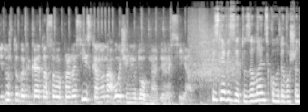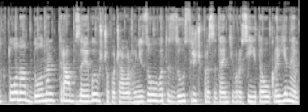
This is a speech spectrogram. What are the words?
не то чтобы какая-то особо пророссийская, но она очень удобная для россиян. Після візиту Зеленського до Вашингтона Дональд Трамп заявив, що почав організовувати зустріч президентів Росії та України,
